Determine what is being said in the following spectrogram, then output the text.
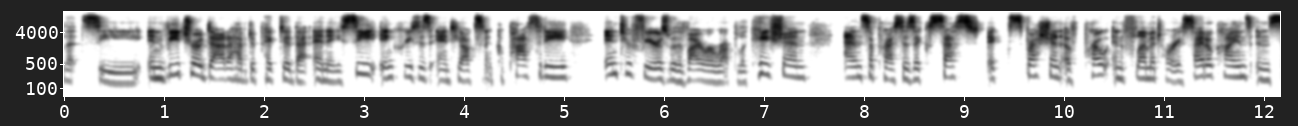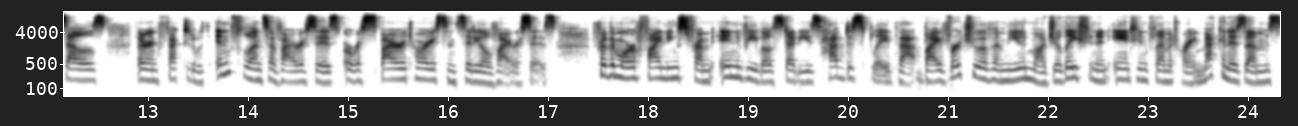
let's see, in vitro data have depicted that NAC increases antioxidant capacity, interferes with viral replication, and suppresses excess expression of pro inflammatory cytokines in cells that are infected with influenza viruses or respiratory syncytial viruses. Furthermore, findings from in vivo studies have displayed that by virtue of immune modulation and anti inflammatory mechanisms,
